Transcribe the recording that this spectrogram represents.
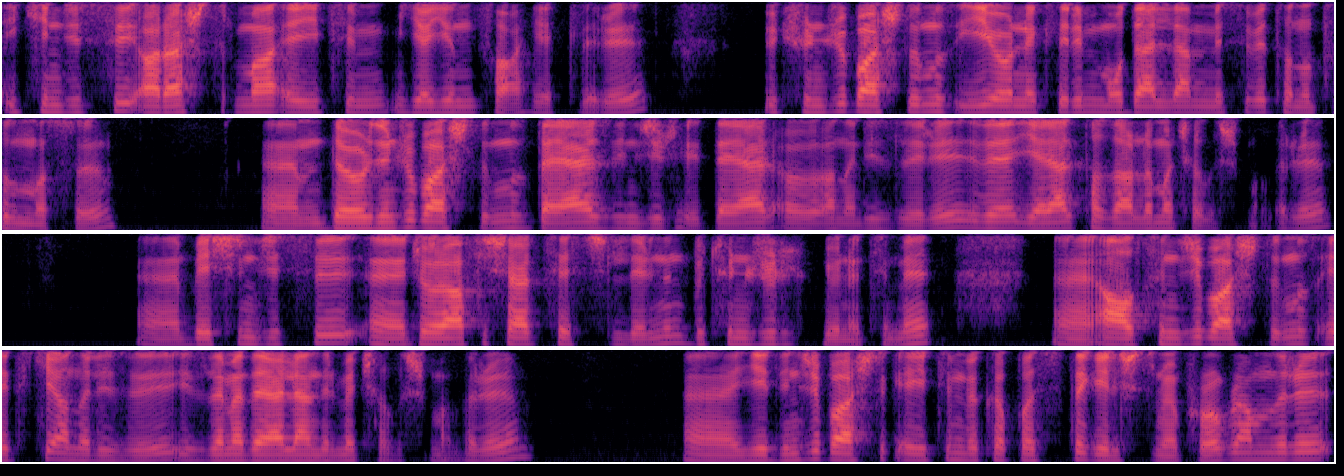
İkincisi araştırma, eğitim, yayın faaliyetleri. Üçüncü başlığımız iyi örneklerin modellenmesi ve tanıtılması. Dördüncü başlığımız değer zinciri, değer ağı analizleri ve yerel pazarlama çalışmaları. Beşincisi coğrafi işaret tescillerinin bütüncül yönetimi. Altıncı başlığımız etki analizi, izleme değerlendirme çalışmaları. Yedinci başlık eğitim ve kapasite geliştirme programları.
